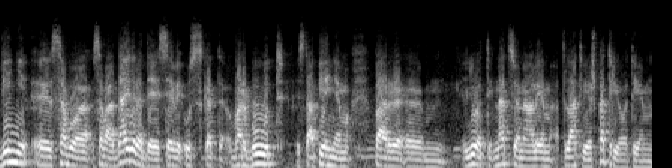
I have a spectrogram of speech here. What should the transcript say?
viņi e, savo, savā daļradē sevi uzskata, varbūt, es tā pieņemu, par um, ļoti nacionāliem latviešu patriotiem.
